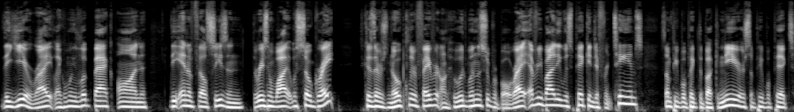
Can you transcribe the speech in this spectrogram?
the year, right? Like when we look back on the NFL season, the reason why it was so great is because there was no clear favorite on who would win the Super Bowl, right? Everybody was picking different teams. Some people picked the Buccaneers, some people picked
